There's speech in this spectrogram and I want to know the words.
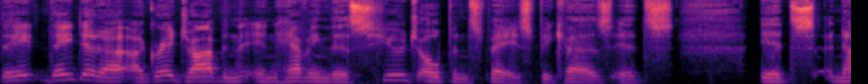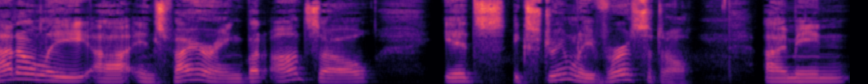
they they did a, a great job in in having this huge open space because it's it's not only uh, inspiring but also it's extremely versatile. I mean,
